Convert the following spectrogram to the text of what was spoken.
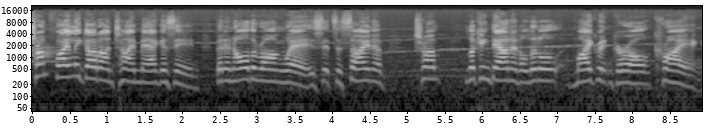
Trump finally got on Time magazine, but in all the wrong ways. It's a sign of Trump looking down at a little migrant girl crying,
